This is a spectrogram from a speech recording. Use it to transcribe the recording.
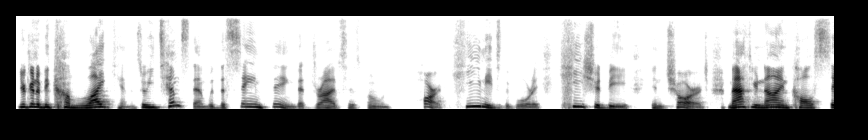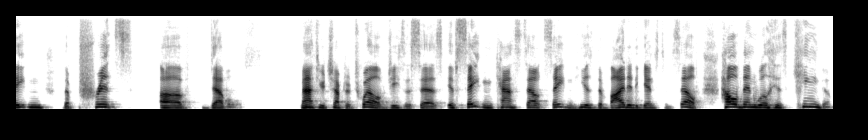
you're gonna become like him. And so he tempts them with the same thing that drives his own heart. He needs the glory. He should be in charge. Matthew 9 calls Satan the prince of devils. Matthew chapter 12, Jesus says, If Satan casts out Satan, he is divided against himself. How then will his kingdom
